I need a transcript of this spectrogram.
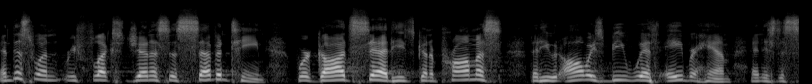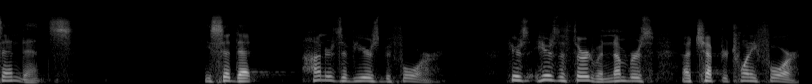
And this one reflects Genesis 17, where God said he's going to promise that he would always be with Abraham and his descendants. He said that hundreds of years before. Here's, here's the third one Numbers uh, chapter 24.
